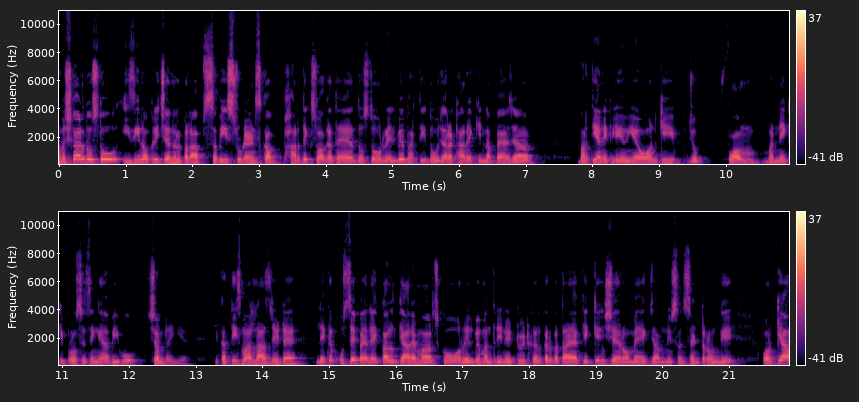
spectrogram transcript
नमस्कार दोस्तों इजी नौकरी चैनल पर आप सभी स्टूडेंट्स का हार्दिक स्वागत है। दोस्तों, रेलवे भर्ती 2018 की नब्बे हज़ार भर्तियाँ निकली हुई हैं और उनकी जो फॉर्म भरने की प्रोसेसिंग है, अभी वो चल रही है। इकतीस मार्च लास्ट डेट है, लेकिन उससे पहले कल 11 मार्च को रेलवे मंत्री ने ट्वीट कर कर बताया कि किन शहरों में एग्जामिनेशन सेंटर होंगे और क्या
